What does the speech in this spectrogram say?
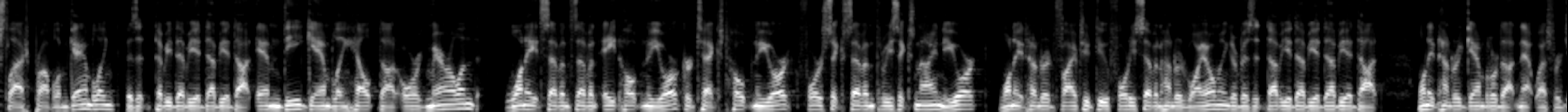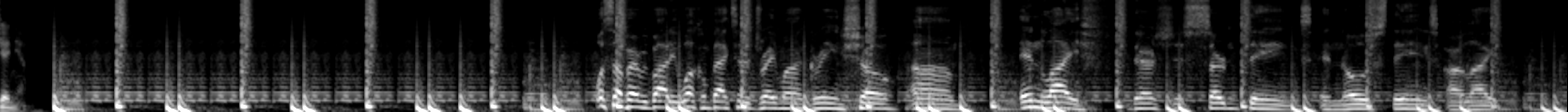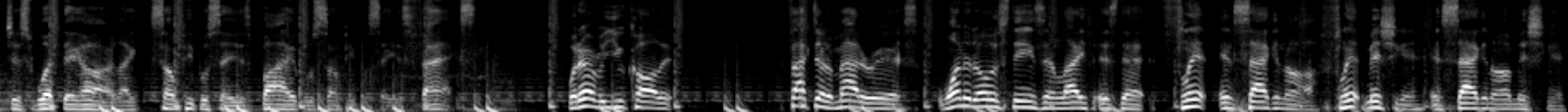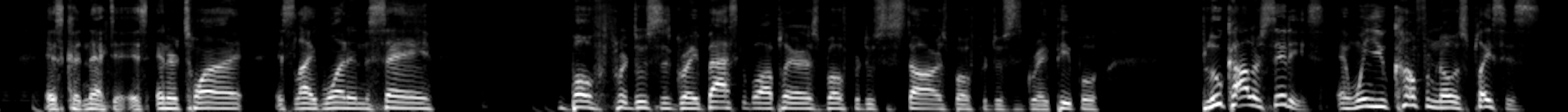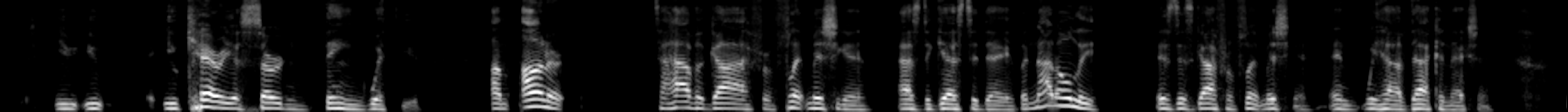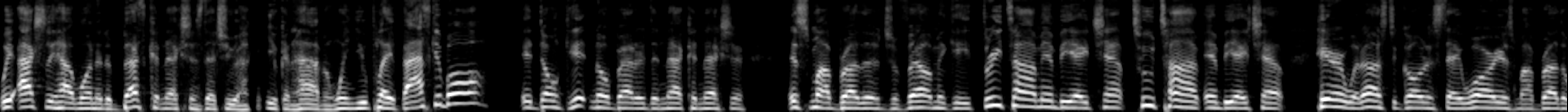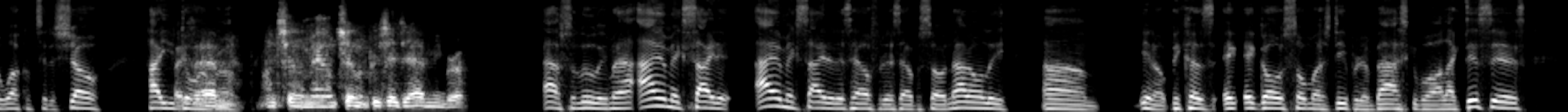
slash problem gambling. Visit www.mdgamblinghelp.org, Maryland. 1 877 8 HOPE New York or text HOPE New York 467 369 New York. 1 800 522 4700 Wyoming or visit www.1800gambler.net West Virginia. What's up, everybody? Welcome back to the Draymond Green Show. Um, in life, there's just certain things, and those things are like just what they are. Like some people say it's Bible, some people say it's facts. Whatever you call it, fact of the matter is, one of those things in life is that Flint and Saginaw, Flint, Michigan, and Saginaw, Michigan, is connected. It's intertwined. It's like one and the same both produces great basketball players, both produces stars, both produces great people. Blue collar cities. And when you come from those places, you you you carry a certain thing with you. I'm honored to have a guy from Flint, Michigan as the guest today. But not only is this guy from Flint, Michigan, and we have that connection we actually have one of the best connections that you you can have. And when you play basketball, it don't get no better than that connection. It's my brother JaVale McGee, three-time NBA champ, two-time NBA champ, here with us, the Golden State Warriors. My brother, welcome to the show. How you Thanks doing, bro? me. I'm chilling, man. I'm chilling. Appreciate you having me, bro. Absolutely, man. I am excited. I am excited as hell for this episode. Not only, um, you know, because it, it goes so much deeper than basketball. Like this is,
